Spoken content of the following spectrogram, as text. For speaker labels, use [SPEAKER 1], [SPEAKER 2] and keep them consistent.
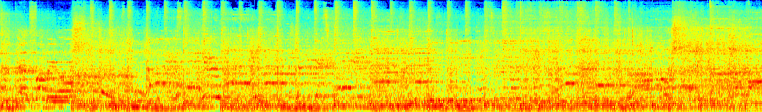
[SPEAKER 1] It's from you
